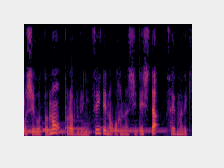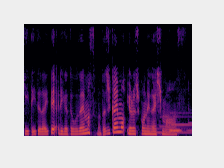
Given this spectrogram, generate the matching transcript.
お仕事のトラブルについてのお話でした。最後まで聞いていただいてありがとうございます。また次回もよろしくお願いします。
